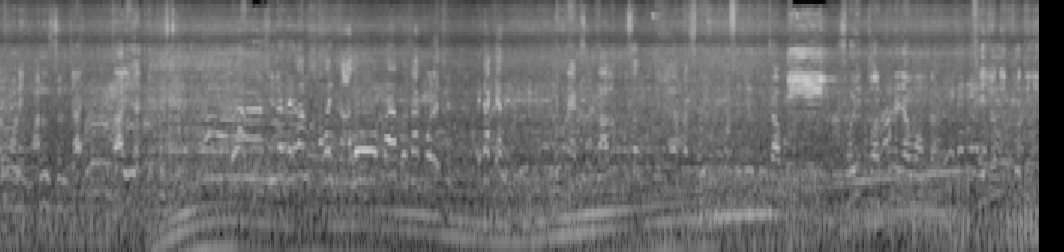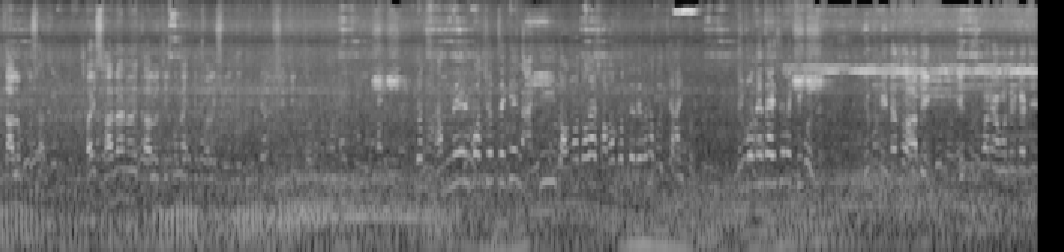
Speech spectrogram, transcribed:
আরও অনেক মানুষজন যায় তারই আজকে দেখলাম সবাই কালো পোশাক পরেছে। এটা কেন? দেখুন একশো কালো পোশাক বলতে গেলে আমরা শহীদ দিবসে যেহেতু যাব শহীদ তর্পণে যাব আমরা। সেই জন্যই প্রতীকী কালো পোশাক। হয় সাদা নয় কালো যে কোনো একটা চলে শহীদের সামনের বছর থেকে নাকি ধর্মতলায় সভা করতে দেবে না বলছে হাইকোর্ট। যুব নেতা হিসেবে কি বলবেন? দেখুন এটা তো আবেগ। একুশ মানে আমাদের কাছে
